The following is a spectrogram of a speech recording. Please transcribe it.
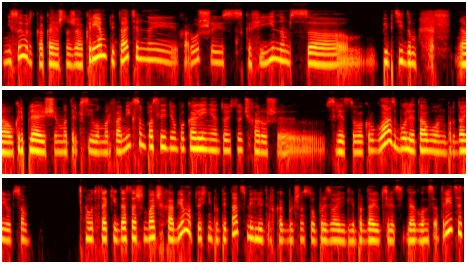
не сыворотка, а, конечно же, а крем питательный, хороший, с кофеином, с э, пептидом, э, укрепляющим матриксилом морфомиксом последнего поколения, поколения, то есть очень хорошее средство вокруг глаз. Более того, он продается вот в таких достаточно больших объемах, то есть не по 15 мл, как большинство производителей продают средства для глаз, а 30,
